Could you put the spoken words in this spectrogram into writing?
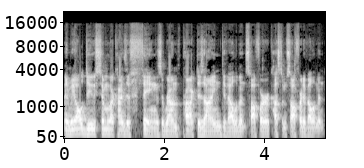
and we all do similar kinds of things around product design, development, software, custom software development.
